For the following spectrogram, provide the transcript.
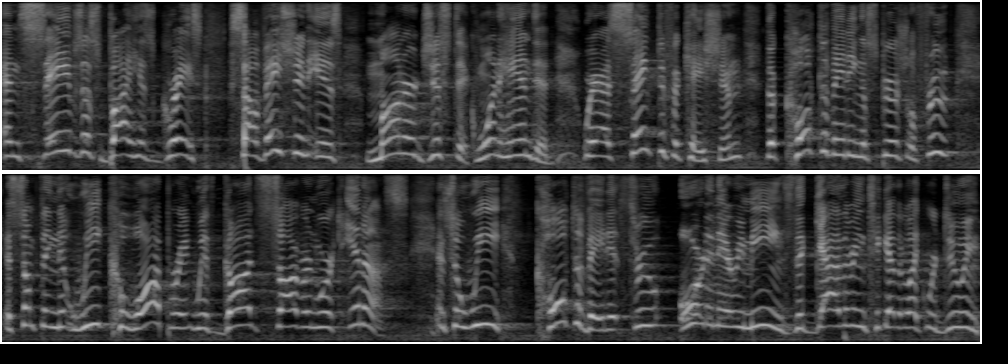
and saves us by His grace. Salvation is monergistic, one handed, whereas sanctification, the cultivating of spiritual fruit, is something that we cooperate with God's sovereign work in us. And so we cultivate it through ordinary means the gathering together, like we're doing,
